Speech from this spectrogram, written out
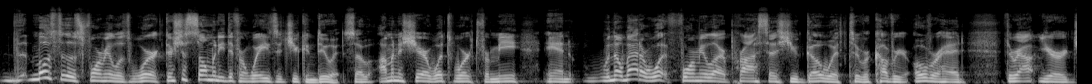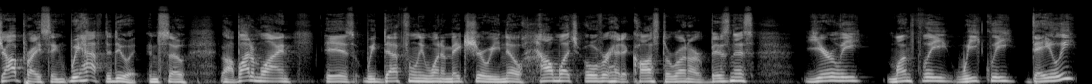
the, most of those formulas work. There's just so many different ways that you can do it. So I'm going to share what's worked for me. And no matter what formula or process you go with to recover your overhead throughout your job pricing, we have to do it. And so, uh, bottom line is we definitely want to make sure we know how much overhead it costs to run our business yearly, monthly, weekly, daily,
